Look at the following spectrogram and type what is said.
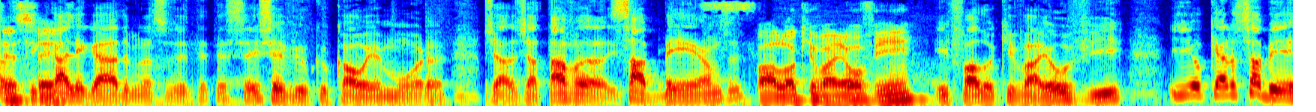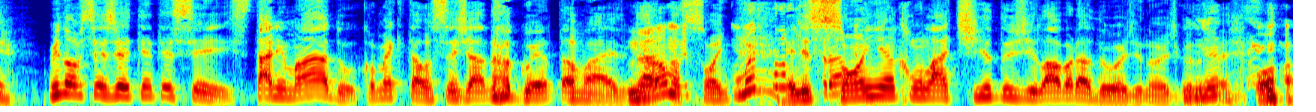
1986. ficar ligado em 1986. Você viu que o Cauê Moura já, já tava sabendo Falou que vai ouvir. e falou que vai ouvir. E eu quero saber. 1986, tá animado? Como é que tá? Você já não aguenta mais. O Não, cara tá muito- sonha- muito Ele sonha com latidos de labrador de noite quando fecha. Porra,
